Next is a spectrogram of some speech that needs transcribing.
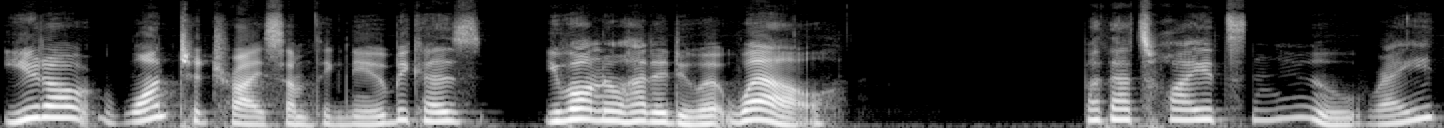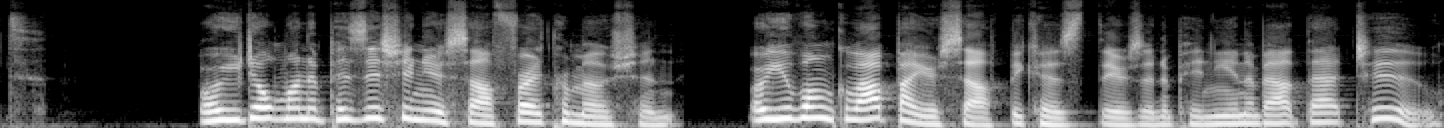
you don't want to try something new because you won't know how to do it well. But that's why it's new, right? Or you don't want to position yourself for a promotion, or you won't go out by yourself because there's an opinion about that too.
